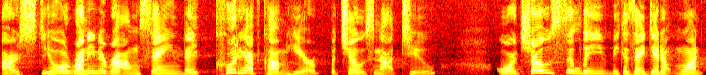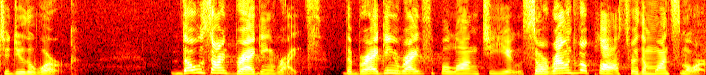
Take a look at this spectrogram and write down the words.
are still running around saying they could have come here but chose not to, or chose to leave because they didn't want to do the work. Those aren't bragging rights. The bragging rights belong to you. So a round of applause for them once more.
